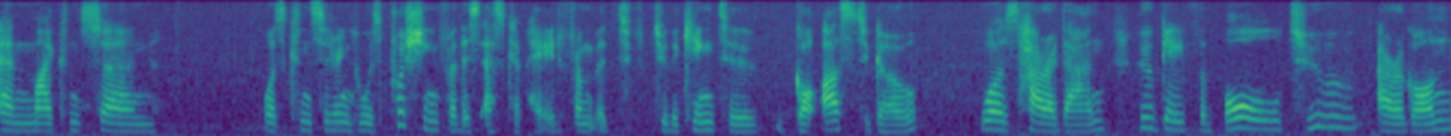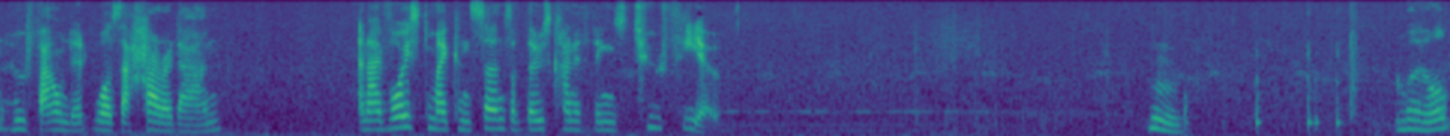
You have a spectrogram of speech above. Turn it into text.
and my concern was considering who was pushing for this escapade from the, t- to the king to got us to go was Haradan, who gave the ball to Aragorn, who found it was a Haradan. And I voiced my concerns of those kind of things to Theo. Hmm. Well,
